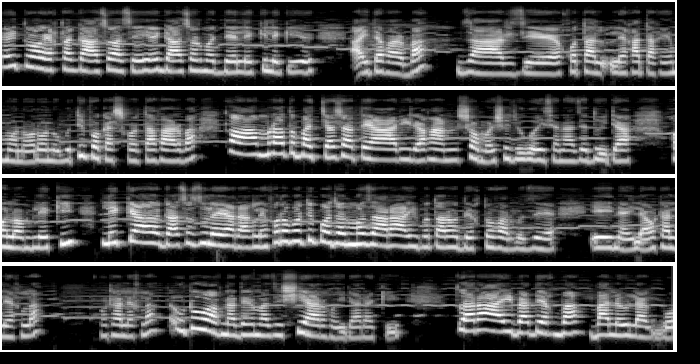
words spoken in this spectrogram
এই তো একটা গাছও আছে, এই গাছের মধ্যে লেকি লেকি আইতে পারবা। যার যে কথা লেখা থাকে মনের অনুভূতি প্রকাশ করতে পারবা। তো আমরা তো বাচ্চার সাথে আর ইরাখান সময় সুযোগ হয়েছে না যে দুইটা কলম লেখি। লেখে গাছে ঝুলাইয়া রাখলে পরবর্তী প্রজন্ম যারা আইব তারাও দেখতে পারব যে এই নাইলা, ওটা লেখলা ওটা লেখলা। তো ওটাও আপনাদের মাঝে শেয়ার হইরা রাখি। তারা আইবা দেখবা, ভালোও লাগবো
